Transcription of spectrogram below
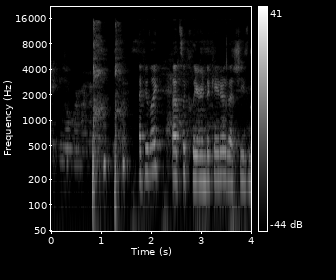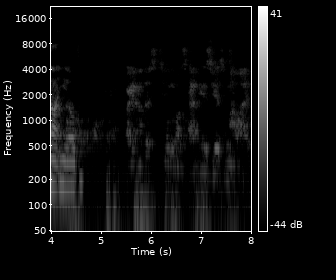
taking over my memory. I feel like that's a clear indicator that she's not healed. Ariana, there's two of the most happiest years of my life.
